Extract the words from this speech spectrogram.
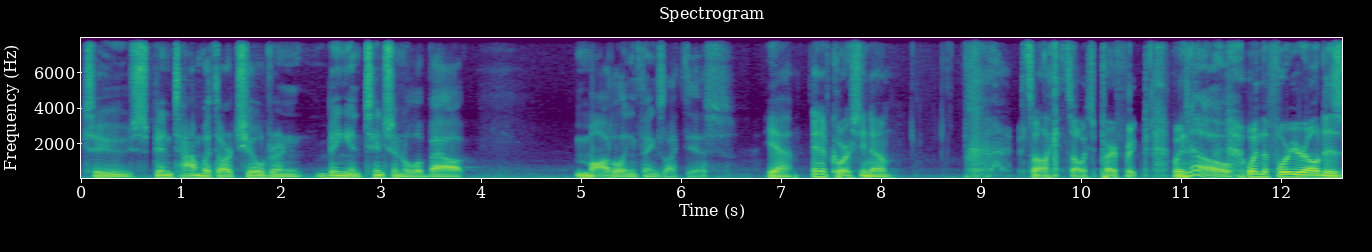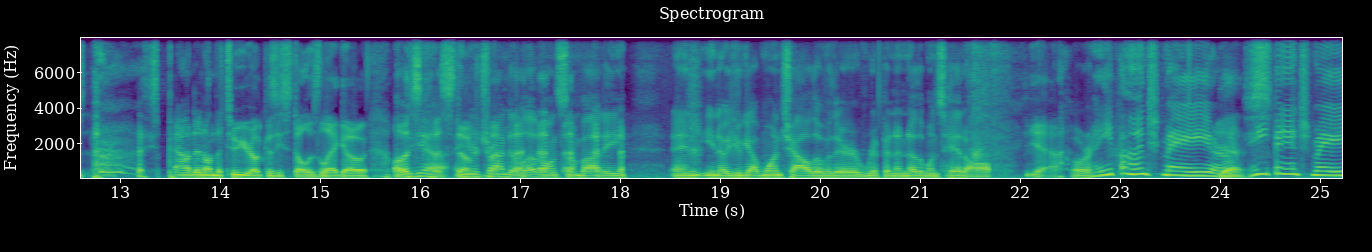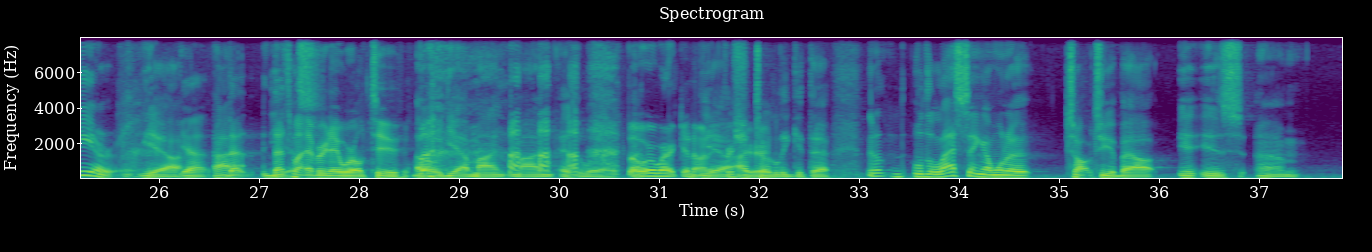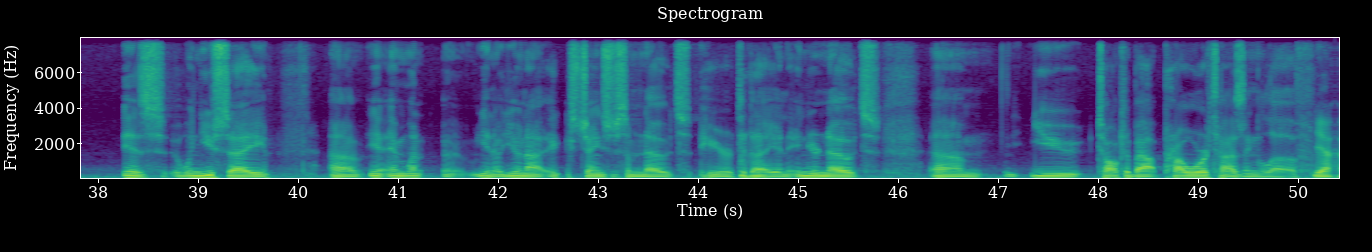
to spend time with our children being intentional about modeling things like this. Yeah, and of course, you know, it's not like it's always perfect. When No. when the four year old is he's pounding on the two year old because he stole his Lego, all oh, this kind of stuff. and you're trying to love on somebody, and you know you got one child over there ripping another one's head off, yeah, or he punched me, or Yes. he pinched me, or yeah, yeah. I- that that's my everyday world too. Oh yeah, mine, mine as well. but we're working on yeah, it yeah sure. I totally get that. You know, well, the last thing I want to talk to you about is um, is when you say, uh, and when uh, you know you and I exchanged some notes here today, and in your notes, um, you talked about prioritizing love. Yeah,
